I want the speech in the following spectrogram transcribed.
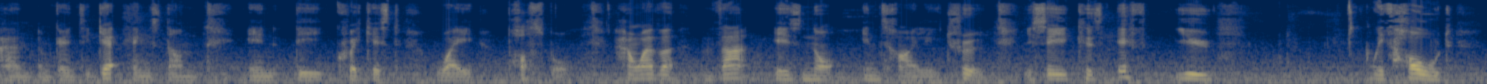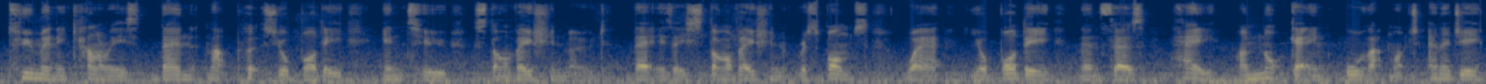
and I'm going to get things done in the quickest way possible. However, that is not entirely true. You see, because if you withhold too many calories, then that puts your body into starvation mode. There is a starvation response where your body then says, hey, I'm not getting all that much energy,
